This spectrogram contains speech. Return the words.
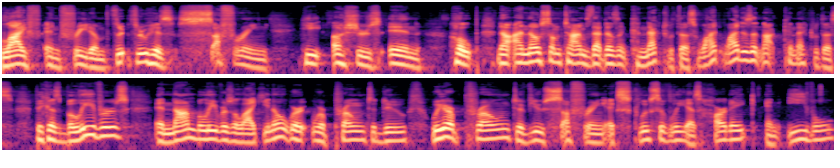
life and freedom. Th- through his suffering, he ushers in hope. Now, I know sometimes that doesn't connect with us. Why, why does it not connect with us? Because believers and non believers alike, you know what we're, we're prone to do? We are prone to view suffering exclusively as heartache and evil,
